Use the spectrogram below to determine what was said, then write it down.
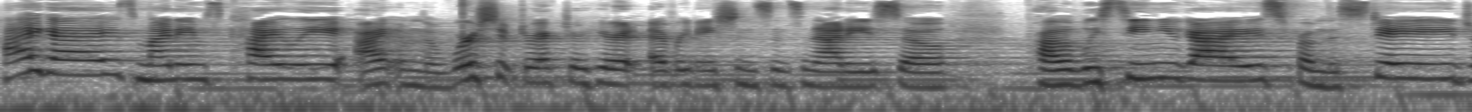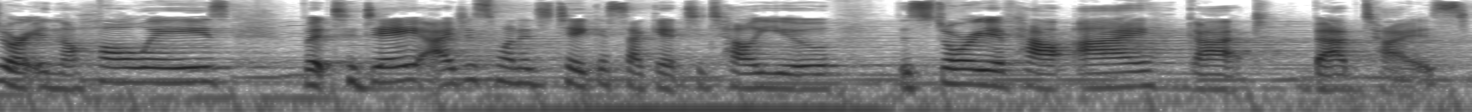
Hi, guys. My name's Kylie. I am the worship director here at Every Nation Cincinnati. So, probably seen you guys from the stage or in the hallways. But today, I just wanted to take a second to tell you the story of how I got baptized.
